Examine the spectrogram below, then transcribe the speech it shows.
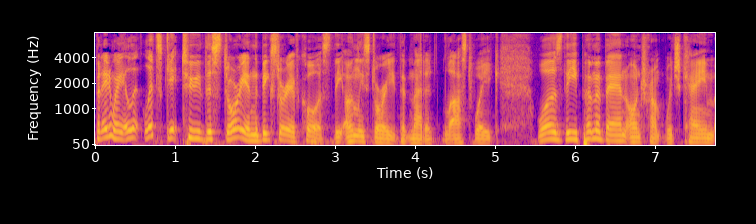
But anyway, let, us get to the story. And the big story, of course, the only story that mattered last week was the perma ban on Trump, which came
